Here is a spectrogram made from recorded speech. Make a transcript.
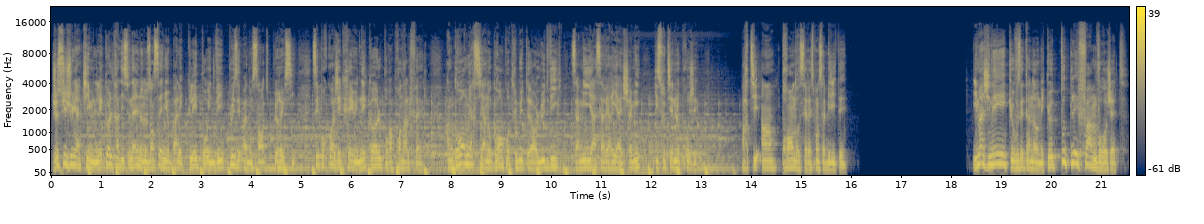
Je suis Julien Kim, l'école traditionnelle ne nous enseigne pas les clés pour une vie plus épanouissante, plus réussie. C'est pourquoi j'ai créé une école pour apprendre à le faire. Un grand merci à nos grands contributeurs Ludwig, Samia, Saveria et Chami qui soutiennent le projet. Partie 1. Prendre ses responsabilités. Imaginez que vous êtes un homme et que toutes les femmes vous rejettent.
